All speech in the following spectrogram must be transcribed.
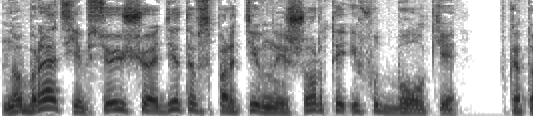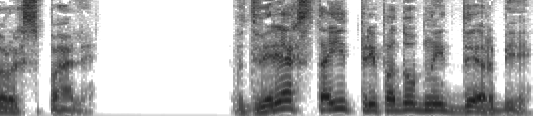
Но братья все еще одеты в спортивные шорты и футболки, в которых спали. В дверях стоит преподобный Дерби.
